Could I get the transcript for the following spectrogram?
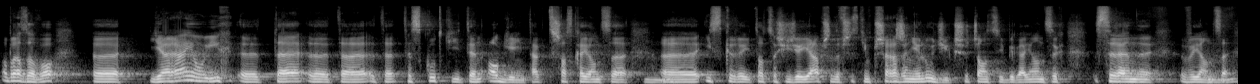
obrazowo, e, jarają ich e, te, e, te, te, te, skutki, ten ogień, tak, trzaskające mm. iskry i to, co się dzieje, a przede wszystkim przerażenie ludzi krzyczących, biegających, syreny wyjące. Mm.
